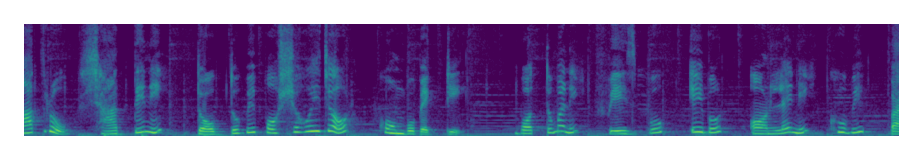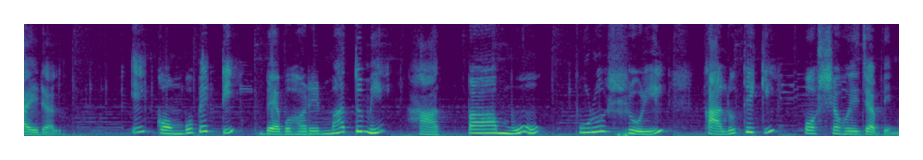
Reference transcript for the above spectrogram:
মাত্র সাত দিনই দবদবে পশা হয়ে যাওয়ার কম্বো ব্যাগটি। বর্তমানে ফেসবুক এবং অনলাইনে খুবই ভাইরাল এই কম্বো ব্যাগটি ব্যবহারের মাধ্যমে হাত, পা, মুখ, পুরো শরীর কালো থেকে পশা হয়ে যাবেন।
